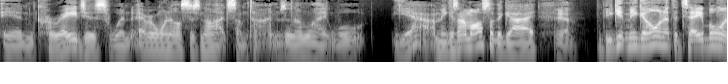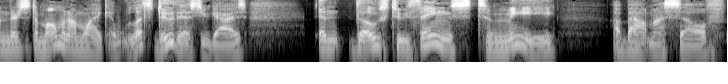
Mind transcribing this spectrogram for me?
and courageous when everyone else is not sometimes? And I'm like, well, yeah. I mean, because I'm also the guy. Yeah. If you get me going at the table and there's just a moment, I'm like, let's do this, you guys. And those two things to me about myself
